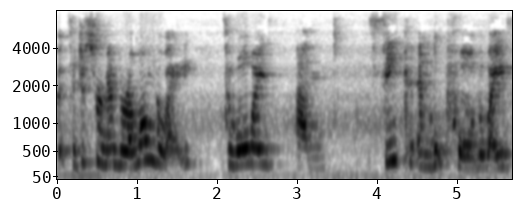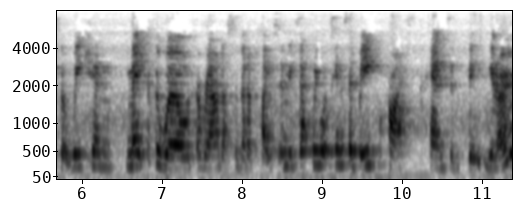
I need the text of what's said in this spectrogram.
But to just remember along the way to always um, seek and look for the ways that we can make the world around us a better place. And exactly what Tina said, be Christ's hands and feet. You know,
